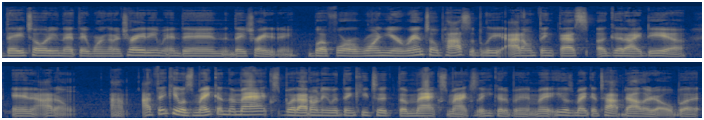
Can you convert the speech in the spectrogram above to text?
they told him that they weren't going to trade him, and then they traded him. But for a one year rental, possibly, I don't think that's a good idea. And I don't I, think he was making the max, but I don't even think he took the max max that he could have been. He was making top dollar though, but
